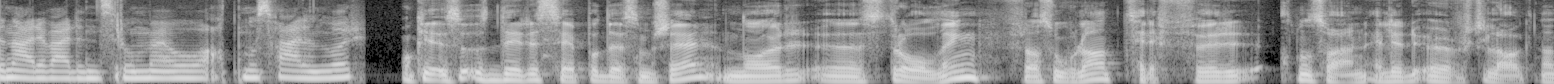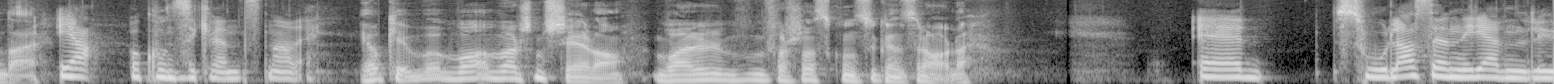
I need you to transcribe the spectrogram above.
det nære verdensrommet og atmosfæren vår. Ok, Så dere ser på det som skjer når eh, stråling fra sola treffer atmosfæren, eller de øverste lagene der? Ja, og konsekvensen av det. Ja, ok, Hva, hva er det som skjer da? Hva, er, hva slags konsekvenser har det? Eh, sola sender jevnlig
